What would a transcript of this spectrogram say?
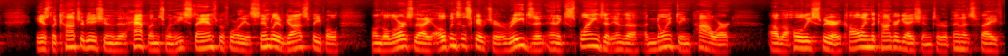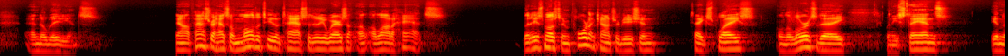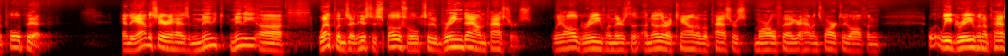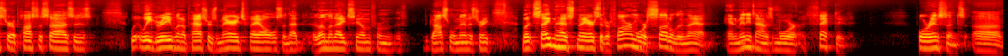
is the contribution that happens when he stands before the assembly of God's people on the Lord's Day, opens the scripture, reads it, and explains it in the anointing power of the Holy Spirit, calling the congregation to repentance, faith, and obedience. Now, a pastor has a multitude of tasks to do, he wears a, a lot of hats. But his most important contribution takes place on the Lord's day when he stands in the pulpit. And the adversary has many, many uh, weapons at his disposal to bring down pastors. We all grieve when there's the, another account of a pastor's moral failure, happens far too often. We grieve when a pastor apostatizes. We, we grieve when a pastor's marriage fails, and that eliminates him from the gospel ministry. But Satan has snares that are far more subtle than that and many times more effective. For instance, uh,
